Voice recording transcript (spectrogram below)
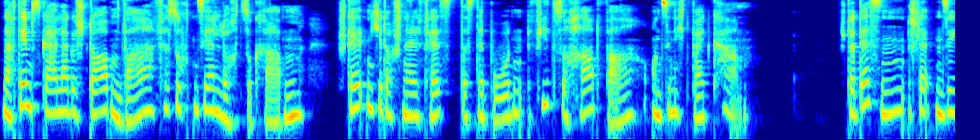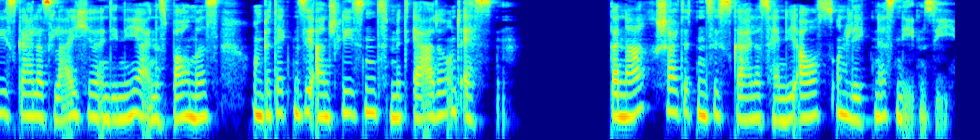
Nachdem Skylar gestorben war, versuchten sie ein Loch zu graben, stellten jedoch schnell fest, dass der Boden viel zu hart war und sie nicht weit kam. Stattdessen schleppten sie Skylars Leiche in die Nähe eines Baumes und bedeckten sie anschließend mit Erde und Ästen. Danach schalteten sie Skylars Handy aus und legten es neben sie.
